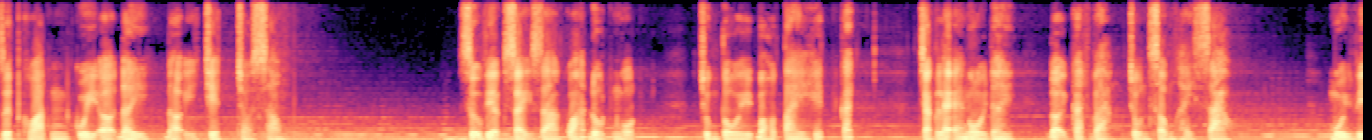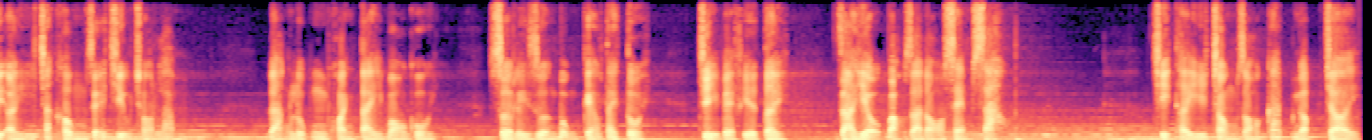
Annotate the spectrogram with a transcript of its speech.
Dứt khoát quỳ ở đây đợi chết cho xong. Sự việc xảy ra quá đột ngột. Chúng tôi bó tay hết cách. Chẳng lẽ ngồi đây đợi cát vàng trôn sống hay sao? Mùi vị ấy chắc không dễ chịu cho lắm. Đang lúc khoanh tay bó gối, Sơ Lê giường bỗng kéo tay tôi, Chỉ về phía tây, ra hiệu bảo ra đó xem sao. Chỉ thấy trong gió cát ngập trời,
